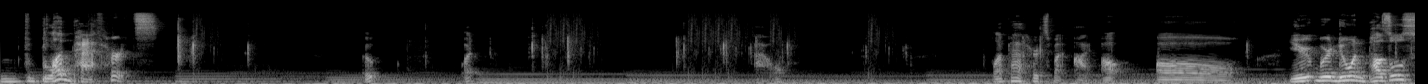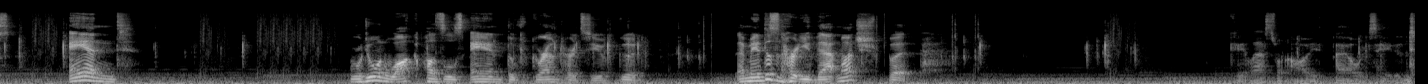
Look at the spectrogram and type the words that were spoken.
The blood path hurts. Blood path hurts my eye. Oh, oh. You, we're doing puzzles and we're doing walk puzzles and the ground hurts you. Good. I mean, it doesn't hurt you that much, but... Okay, last one. I, I always hated.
